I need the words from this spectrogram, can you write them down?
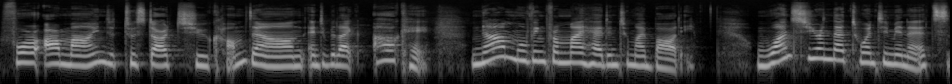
for our mind to start to calm down and to be like, okay, now I'm moving from my head into my body. Once you're in that 20 minutes,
